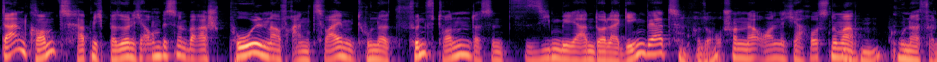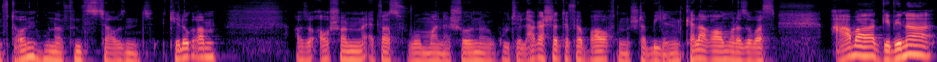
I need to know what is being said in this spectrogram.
Dann kommt, hat mich persönlich auch ein bisschen überrascht, Polen auf Rang 2 mit 105 Tonnen. Das sind 7 Milliarden Dollar Gegenwert. Mhm. Also auch schon eine ordentliche Hausnummer. 105 mhm. Tonnen, 150.000 Kilogramm. Also auch schon etwas, wo man eine schöne, gute Lagerstätte verbraucht, einen stabilen Kellerraum oder sowas. Aber Gewinner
